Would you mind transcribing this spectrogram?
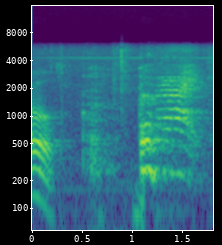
Oh. All right.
